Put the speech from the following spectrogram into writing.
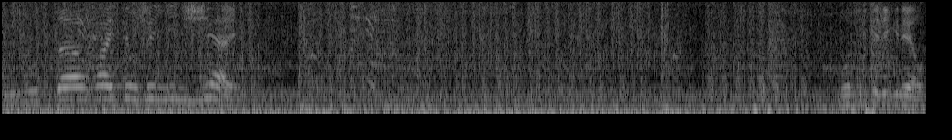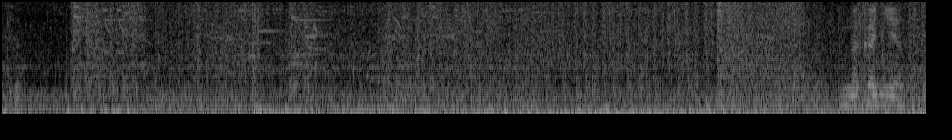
Ну давай ты уже езжай. Вот и перегрелся. Наконец-то.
